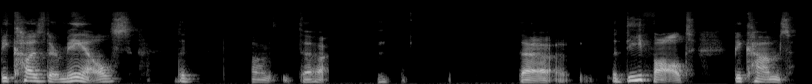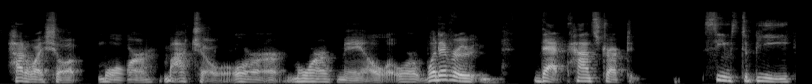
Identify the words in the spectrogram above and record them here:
because they're males, the um, the the the default becomes how do I show up more macho or more male or whatever that construct seems to be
